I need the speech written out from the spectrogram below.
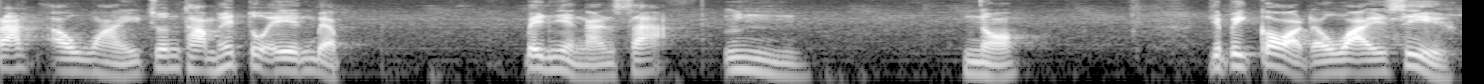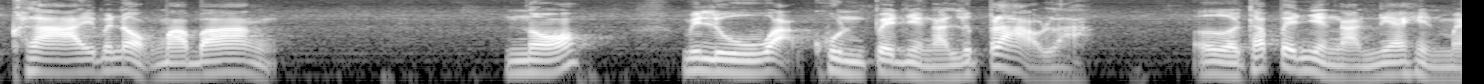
รัดเอาไว้ จนทำให้ตัวเองแบบ เป็นอย่างนั้นซะ อืมเนาะอย่าไปกอดเอาไว้สิคลายมันออกมาบ้างเนาะไม่รู้ว่าคุณเป็นอย่างนั้นหรือเปล่าล่ะ เออ ถ้าเป็นอย่างนั้นเนี่ยเห็นไหม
